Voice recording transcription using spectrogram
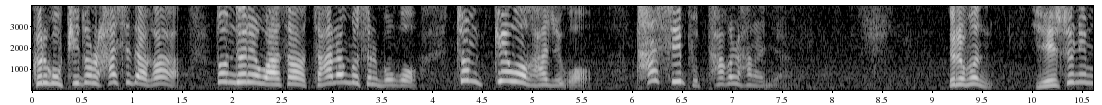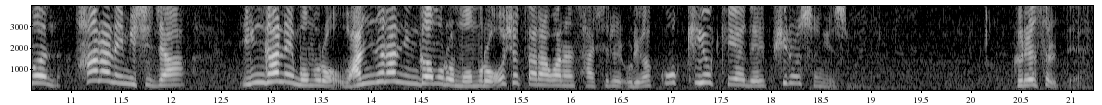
그리고 기도를 하시다가 또 내려와서 자는 것을 보고 좀 깨워가지고 다시 부탁을 하느냐. 여러분, 예수님은 하나님이시자 인간의 몸으로 완전한 인간으로 몸으로 오셨다라고 하는 사실을 우리가 꼭 기억해야 될 필요성이 있습니다. 그랬을 때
